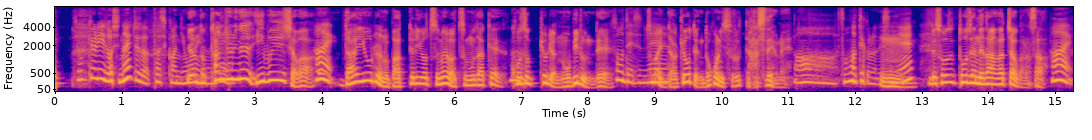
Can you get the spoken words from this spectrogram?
長距離移動しないというのは確かに多い単純にね EV 車ははい。大容量のバッテリーを積めば積むだけ航続距離は伸びるんで、そうですね。つまり妥協点どこにするって話だよね。ああそうなってくるんですね、うん、でそれ当然値段上がっちゃうからさ。はい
